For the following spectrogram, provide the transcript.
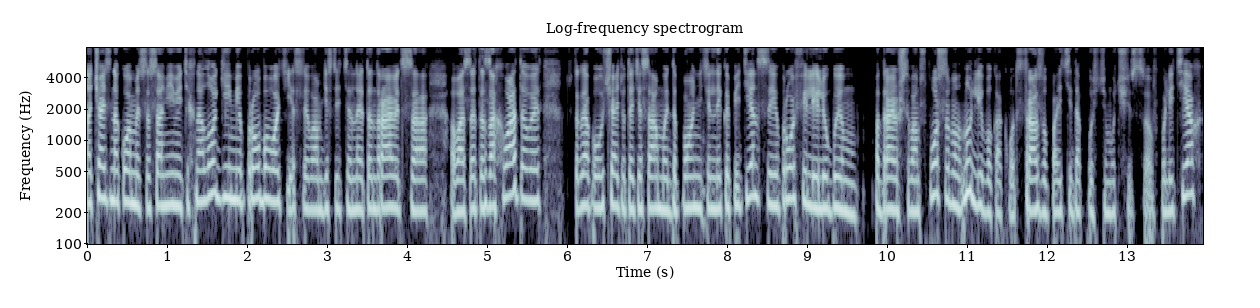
начать знакомиться с самими технологиями, пробовать, если вам действительно это нравится, вас это захватывает, то тогда получать вот эти самые дополнительные компетенции, профили любым понравившимся вам способом, ну, либо как вот сразу пойти, допустим, учиться в политех,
